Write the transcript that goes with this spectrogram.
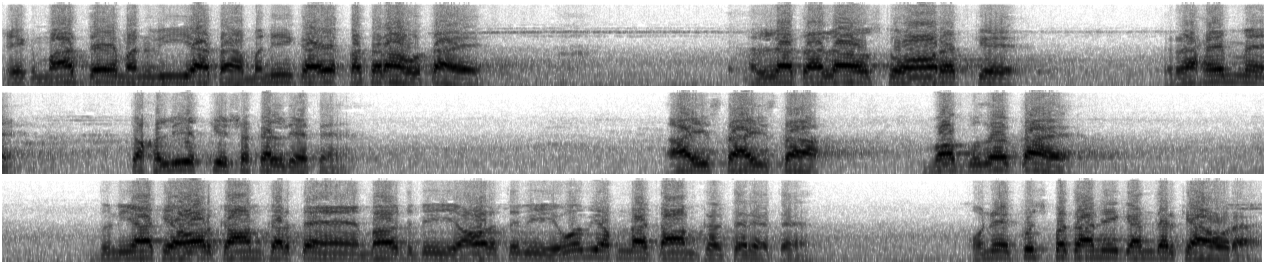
ایک مادہ منویہ تھا، منی کا ایک قطرہ ہوتا ہے۔ اللہ تعالیٰ اس کو عورت کے رحم میں تخلیق کی شکل دیتے ہیں۔ آہستہ آہستہ وقت گزرتا ہے۔ دنیا کے اور کام کرتے ہیں، مرد بھی، عورت بھی، وہ بھی اپنا کام کرتے رہتے ہیں۔ انہیں کچھ پتا نہیں کہ اندر کیا ہو رہا ہے۔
